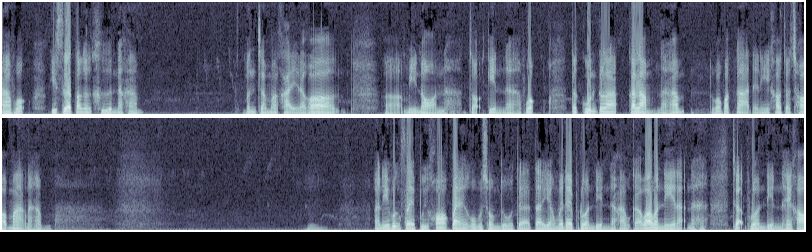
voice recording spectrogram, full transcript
นะพวกผีเสื้อตอนกลางคืนนะครับ มันจะมาไข่แล้วก็มีหนอนเจาะกินนะพวกตระกูลกระกระหล่ำนะครับพวกผักกาดอันนี้เขาจะชอบมากนะครับ อันนี้เพิ่งใส่ปุ๋ยคอกไปให้คุณผู้ชมดู แต่แต่ยังไม่ได้พรวนดินนะครับกะว่าวันนี้แหละนะฮะจะพรวนดินให้เขา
